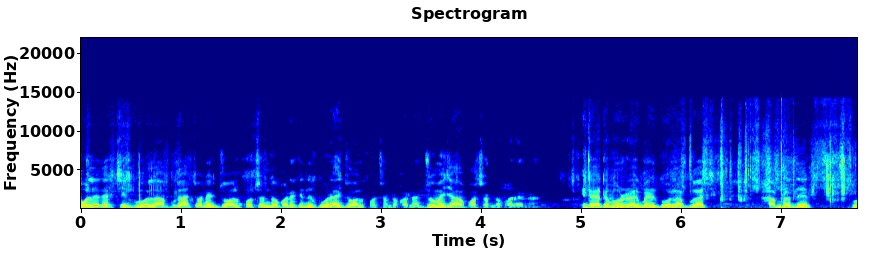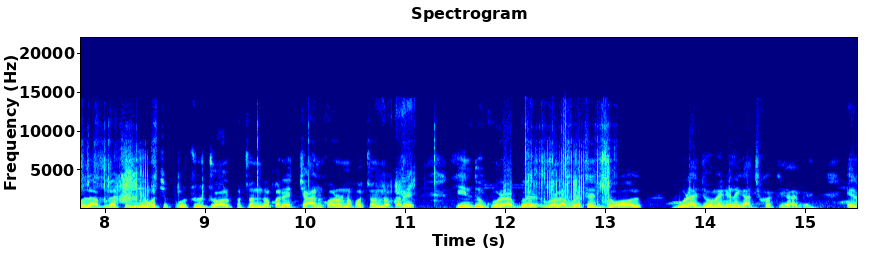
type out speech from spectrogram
বলে দেখছি গোলাপ গাছ অনেক জল পছন্দ করে, কিন্তু গোড়ায় জল পছন্দ করে না, জমে যাওয়া পছন্দ করে না। এটা একটা মনে রাখবেন, গোলাপ গাছ আপনাদের গোলাপ গাছের নিয়ম হচ্ছে প্রচুর জল পছন্দ করে, চান করানো পছন্দ করে, কিন্তু গোলাপ গোলাপ গাছের জল গোড়ায় জমে গেলে গাছ ক্ষতি হবে। এর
